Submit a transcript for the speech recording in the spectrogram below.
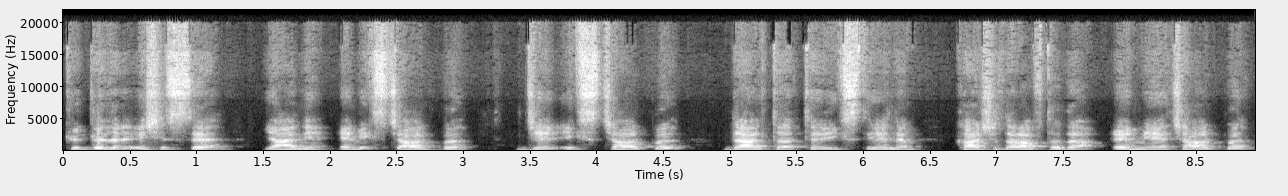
kütleleri eşitse yani mx çarpı Cx çarpı delta Tx diyelim. Karşı tarafta da My çarpı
